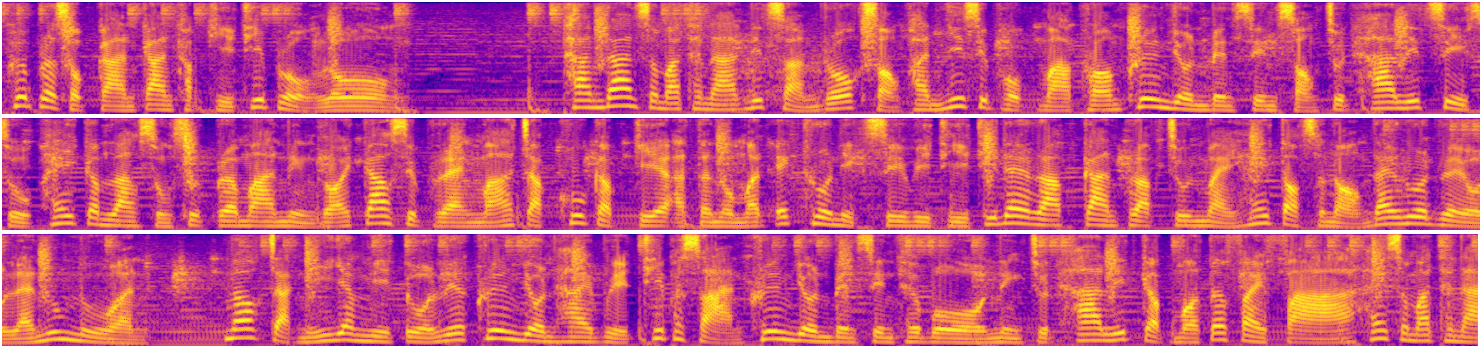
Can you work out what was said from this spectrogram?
เพื่อประสบการณ์การขับขี่ที่โปร่งโล่ง ทางด้านสมรรถนะนิสสันโรก 2026 มาพร้อมเครื่องยนต์เบนซิน 2.5 ลิตร 4 สูบให้กำลังสูงสุดประมาณ 190 แรงม้าจับคู่กับเกียร์อัตโนมัติ Electronic CVT ที่ได้รับการปรับจูนใหม่ให้ตอบสนองได้รวดเร็วและนุ่มนวล นอกจากนี้ยังมีตัวเลือกเครื่องยนต์ไฮบริดที่ผสานเครื่องยนต์เบนซินเทอร์โบ 1.5 ลิตรกับมอเตอร์ไฟฟ้า ให้สมรรถนะ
